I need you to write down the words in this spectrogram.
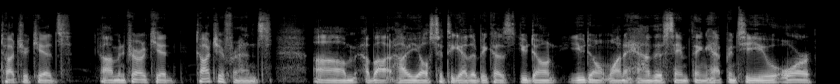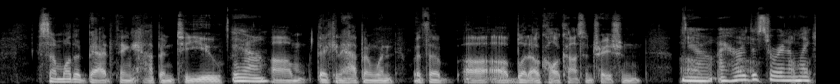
taught your kids um, and if you're a kid, talk to your friends um, about how you all stick together because you don't you don't want to have the same thing happen to you or some other bad thing happen to you. Yeah. Um, that can happen when with a, a, a blood alcohol concentration. Um, yeah i heard the story and i'm like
